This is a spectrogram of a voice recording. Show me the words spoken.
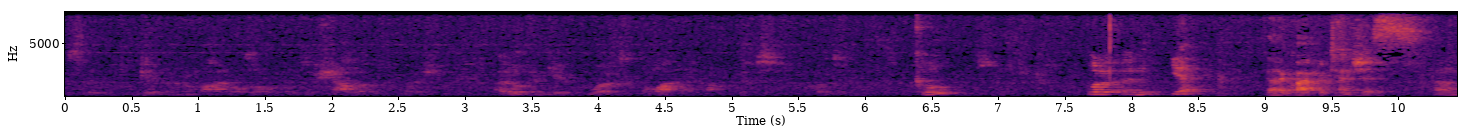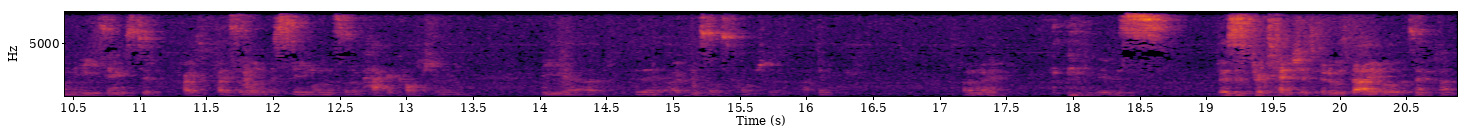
is uh, given the Bibles all those are shallow, which I don't think it works quite like that. It's quite Cool. Well, um, yeah. They're quite pretentious. Um, he seems to place a lot of esteem on the sort of hacker culture and the uh, the open source culture. I think I don't know. It was this is pretentious, but it was valuable at the same time.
